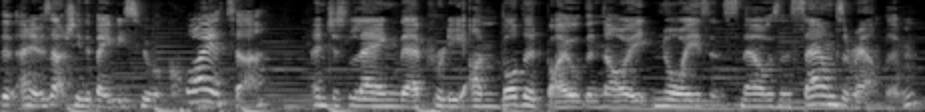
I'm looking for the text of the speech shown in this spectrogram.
And it was actually the babies who were quieter and just laying there pretty unbothered by all the no- noise and smells and sounds around them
